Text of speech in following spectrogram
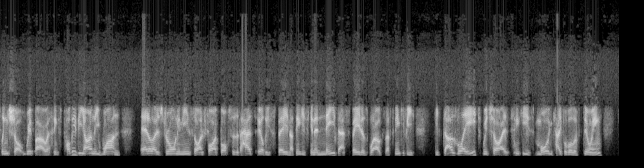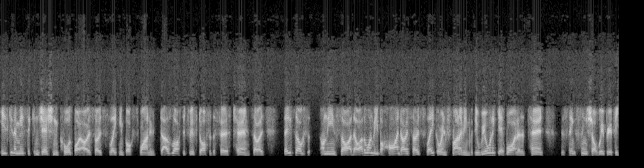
Slingshot Whippo. I think it's probably the only one out of those drawn in the inside five boxes that has early speed. And I think he's going to need that speed as well because I think if he if he does lead, which I think he's more than capable of doing, he's going to miss the congestion caused by Oso Sleek in box one, who does like to drift off at the first turn. So these dogs on the inside, they either want to be behind Oso Sleek or in front of him, but they will want to get wide at the turn. The slingshot whipper, if he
